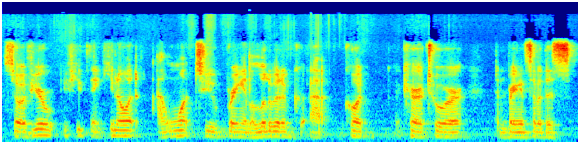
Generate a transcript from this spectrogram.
So if you're if you think you know what? I want to bring in a little bit of uh, and bring in some of this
